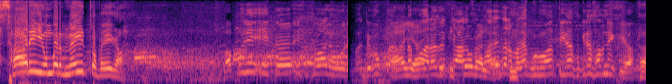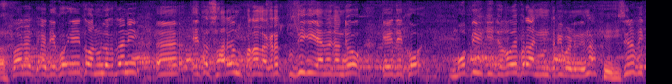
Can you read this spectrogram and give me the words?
ਸਾਰੀ ਉਮਰ ਨਹੀਂ ਤੁਪੇਗਾ। ਬਾਪੂ ਜੀ ਇੱਕ ਇੱਕ ਸਵਾਲ ਹੋਰ। ਦੇਖੋ ਭਾਰਤ ਇੱਕੋ ਚਾਰ। ਸਾਰੇ ਧਰਮਾਂ ਦਾ ਗੁਰੂਆਂ ਪੀਰਾਂ ਫਕੀਰਾਂ ਸਭ ਨੇ ਕਿਹਾ। ਪਰ ਦੇਖੋ ਇਹ ਤੁਹਾਨੂੰ ਲੱਗਦਾ ਨਹੀਂ ਇਹ ਤਾਂ ਸਾਰਿਆਂ ਨੂੰ ਪਤਾ ਲੱਗ ਰਿਹਾ। ਤੁਸੀਂ ਕੀ ਕਹਿਣਾ ਚਾਹੁੰਦੇ ਹੋ ਕਿ ਦੇਖੋ ਮੋਦੀ ਜੀ ਜਦੋਂ ਇਹ ਪ੍ਰਧਾਨ ਮੰਤਰੀ ਬਣੇ ਨੇ ਨਾ ਸਿਰਫ ਇੱਕ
